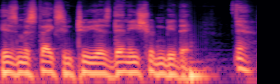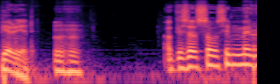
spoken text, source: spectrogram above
his mistakes in two years, then he shouldn't be there. Yeah. Period. Okay, so so Simon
